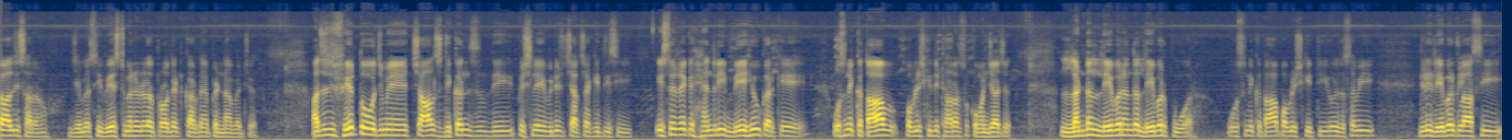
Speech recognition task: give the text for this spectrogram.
ਕਾਲ ਜੀ ਸਾਰਿਆਂ ਨੂੰ। ਜਿਵੇਂ ਅਸੀਂ ਵੇਸਟ ਮੈਨੇਜਮੈਂਟ ਦਾ ਪ੍ਰੋਜੈਕਟ ਕਰਦੇ ਹਾਂ ਪਿੰਡਾਂ ਵਿੱਚ। ਅੱਜ ਅਸੀਂ ਫਿਰ ਤੋਂ ਜਿਵੇਂ ਚਾਰਲਸ ਡਿਕਨਸ ਦੀ ਪਿਛਲੇ ਵੀਡੀਓ 'ਚ ਚਰਚਾ ਕੀਤੀ ਸੀ। ਇਸ ਤਰ੍ਹਾਂ ਇੱਕ ਹੈਨਰੀ ਮੇਹਿਊ ਕਰਕੇ ਉਸਨੇ ਕਿਤਾਬ ਪਬਲਿਸ਼ ਕੀਤੀ 1851 'ਚ। ਲੰਡਨ ਲੇਬਰ ਐਂਡ ਦਾ ਲੇਬਰ ਪੂਅਰ ਉਸਨੇ ਕਿਤਾਬ ਪਬਲਿਸ਼ ਕੀਤੀ, ਉਹਨੇ ਦੱਸਿਆ ਵੀ ਜਿਹੜੀ ਲੇਬਰ ਕਲਾਸ ਸੀ,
